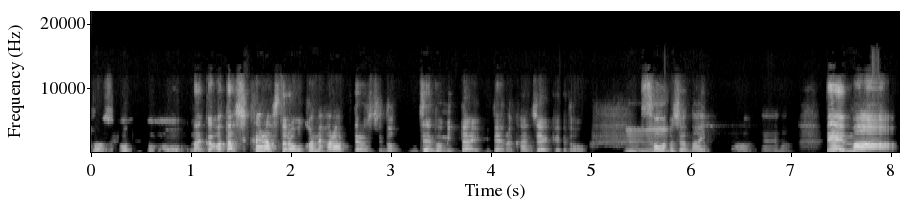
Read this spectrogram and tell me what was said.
そうそうそう、なんか私からしたらお金払ってるしど全部見たいみたいな感じやけど、うんうんそうじゃないなみたいな。で、まあ、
